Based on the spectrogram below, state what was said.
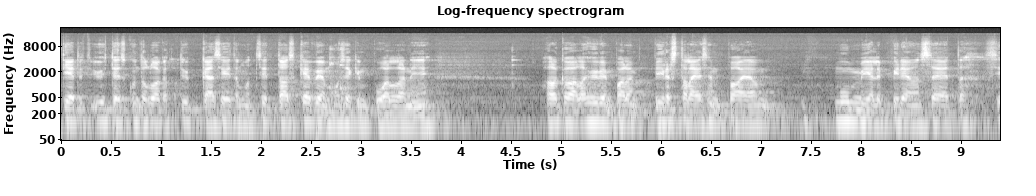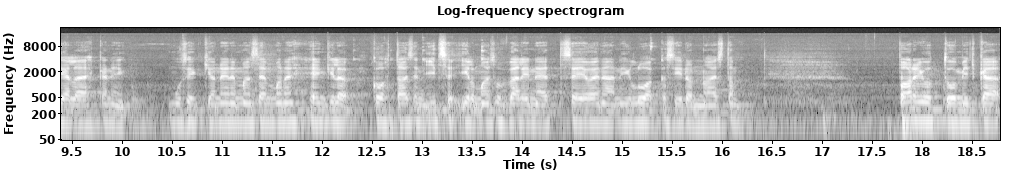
tietyt yhteiskuntaluokat tykkää siitä, mutta sitten taas kevyen musiikin puolella niin alkaa olla hyvin paljon pirstaleisempaa ja mun mielipide on se, että siellä ehkä niin musiikki on enemmän semmoinen henkilökohtaisen itseilmaisun väline, että se ei ole enää niin luokkasidonnaista. Pari juttua, mitkä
